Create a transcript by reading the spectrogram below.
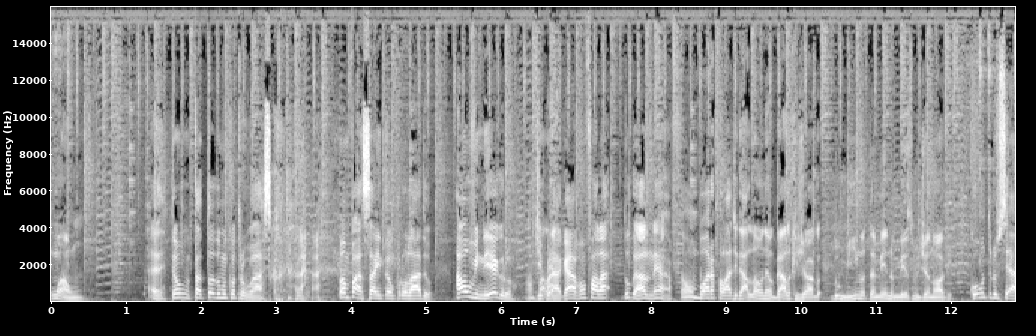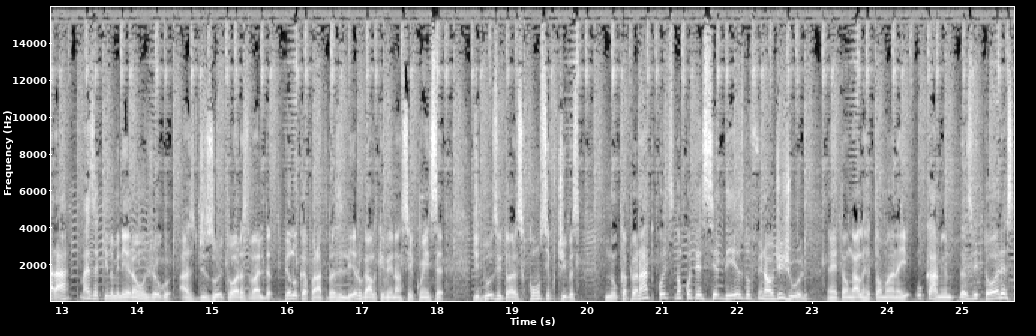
1x1. É, então tá todo mundo contra o Vasco. Vamos passar então pro lado alvinegro Vamos de falar. BH, vamos falar do Galo, né? Rafa? Então bora falar de Galão, né? O Galo que joga domingo também, no mesmo dia 9, contra o Ceará, mas aqui no Mineirão, o jogo às 18 horas, válida pelo Campeonato Brasileiro. O Galo que vem na sequência de duas vitórias consecutivas no campeonato, coisa que não acontecia desde o final de julho. né? Então o Galo retomando aí o caminho das vitórias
